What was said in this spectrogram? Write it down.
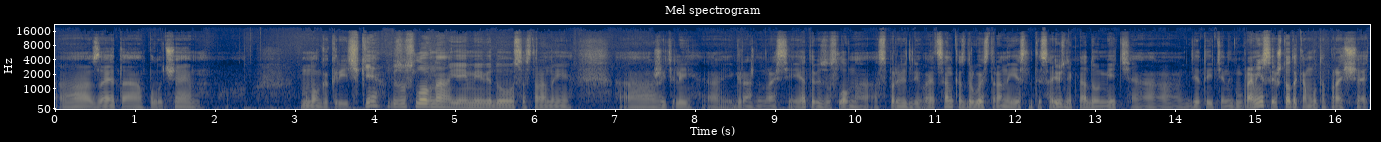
А, за это получаем много критики, безусловно, я имею в виду со стороны Э, жителей э, и граждан России. Это, безусловно, справедливая оценка. С другой стороны, если ты союзник, надо уметь где-то идти на компромиссы и что-то кому-то прощать.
